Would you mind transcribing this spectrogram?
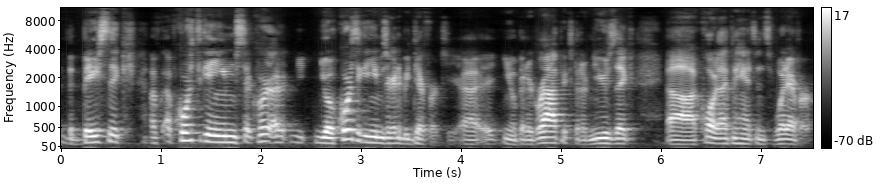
the basic, of, of course, the games, of course, uh, you know, of course, the games are going to be different. Uh, you know, better graphics, better music, uh, quality life enhancements, whatever.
